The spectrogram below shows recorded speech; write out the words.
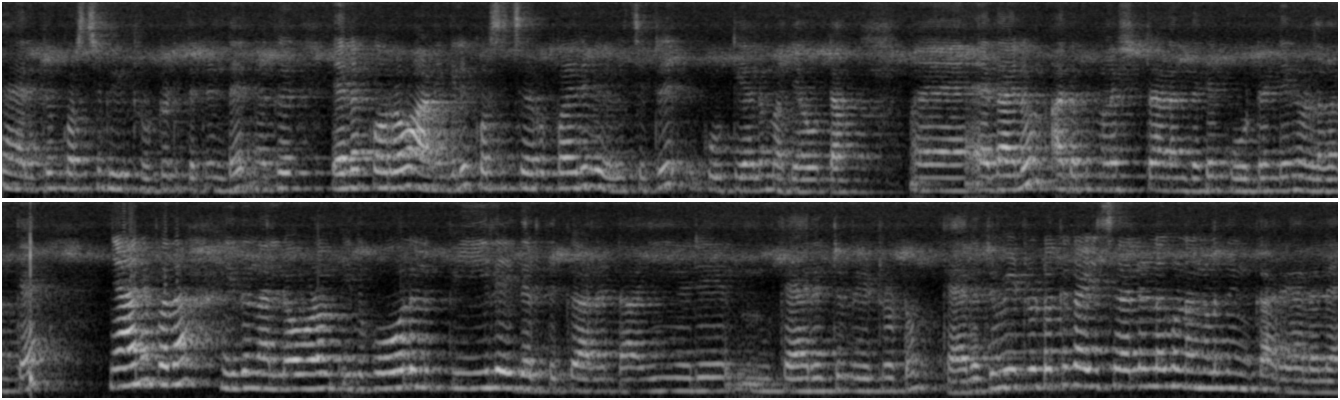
ക്യാരറ്റും കുറച്ച് ബീട്രൂട്ടും എടുത്തിട്ടുണ്ട്. നിങ്ങൾക്ക് ഇല കുറവാണെങ്കിൽ കുറച്ച് ചെറുപ്പയർ വേവിച്ചിട്ട് കൂട്ടിയാലും മതിയാവും കേട്ടോ. ഏതായാലും അതൊക്കെ നിങ്ങൾ ഇഷ്ടമാണ് എന്തൊക്കെ കൂട്ടേണ്ടതെന്നുള്ളതൊക്കെ ഞാനിപ്പോൾ ഇതാ ഇത് നല്ലോണം ഇതുപോലൊന്ന് പീൽ ചെയ്തെടുത്തിക്കുകയാണ് കേട്ടോ. ഈ ഒരു ക്യാരറ്റും ബീട്രൂട്ടും ക്യാരറ്റും ബീട്രൂട്ടും ഒക്കെ കഴിച്ചാലുള്ള ഗുണങ്ങൾ നിങ്ങൾക്ക് അറിയാമല്ലോ അല്ലേ?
